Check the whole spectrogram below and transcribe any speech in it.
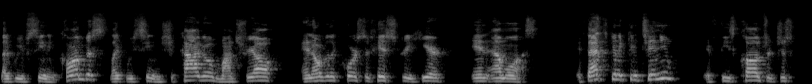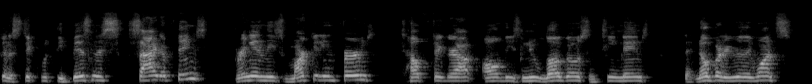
like we've seen in Columbus, like we've seen in Chicago, Montreal, and over the course of history here in MLS. If that's going to continue, if these clubs are just going to stick with the business side of things, bring in these marketing firms to help figure out all these new logos and team names that nobody really wants,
